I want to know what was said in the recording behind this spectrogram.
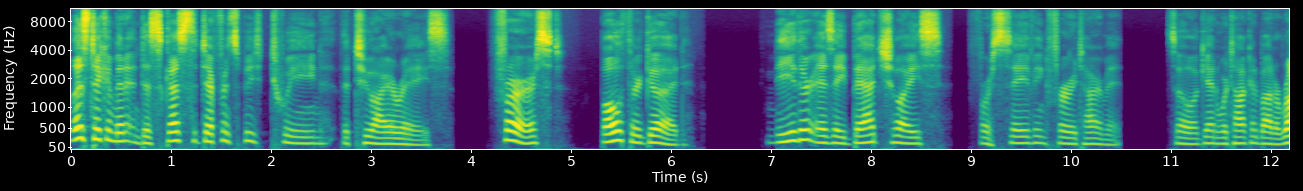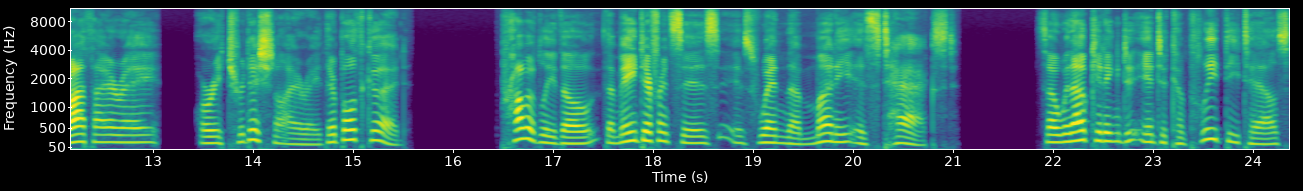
let's take a minute and discuss the difference between the two IRAs. First, both are good. neither is a bad choice for saving for retirement. So, again, we're talking about a Roth IRA or a traditional IRA. They're both good. Probably, though, the main difference is, is when the money is taxed. So, without getting into complete details,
